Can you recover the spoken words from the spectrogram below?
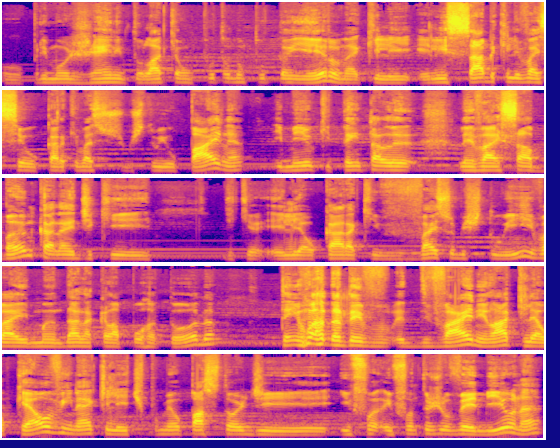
o primogênito lá, que é um puta de um putanheiro, né? Que ele, ele sabe que ele vai ser o cara que vai substituir o pai, né? E meio que tenta le levar essa banca, né? De que, de que ele é o cara que vai substituir, vai mandar naquela porra toda. Tem uma da Divine lá, que ele é o Kelvin, né? Que ele é tipo meu pastor de infanto juvenil, né?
